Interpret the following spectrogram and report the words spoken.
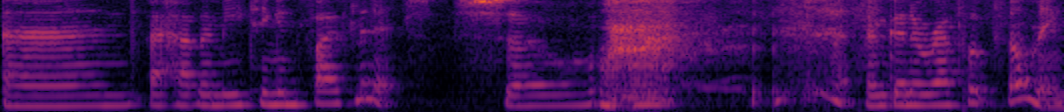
and I have a meeting in 5 minutes. So I'm to wrap up filming.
